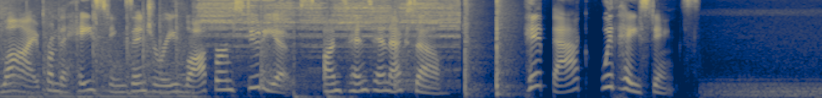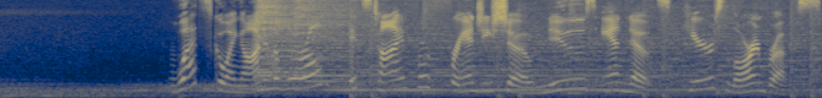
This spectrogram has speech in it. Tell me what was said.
live from the Hastings Injury Law Firm Studios on 1010XL. Hit back with Hastings. What's going on in the world? It's time for Frangie Show news and notes. Here's Lauren Brooks.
